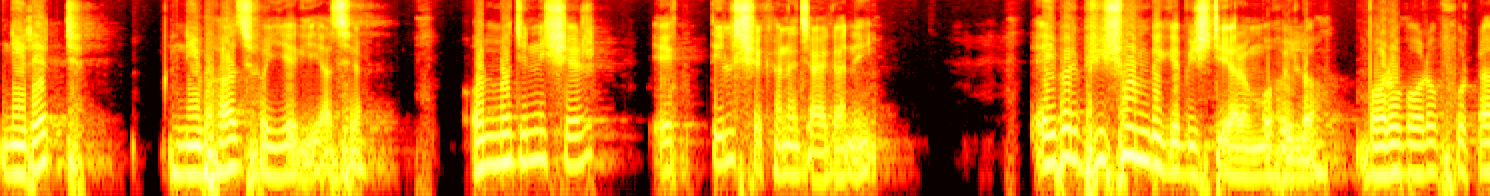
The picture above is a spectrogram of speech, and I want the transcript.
নিরেট নিভাজ হইয়া গিয়াছে। অন্য জিনিসের এক তিল সেখানে জায়গা নেই। এইবার ভীষণ বেগে বৃষ্টি আরম্ভ হইল। বড় বড় ফোঁটা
